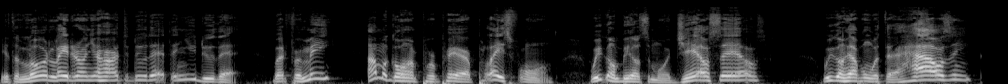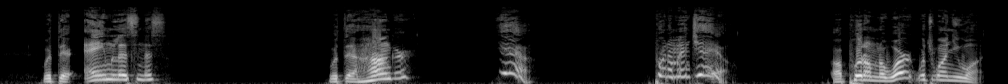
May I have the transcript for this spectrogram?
If the Lord laid it on your heart to do that, then you do that. But for me, I'm going to go and prepare a place for them. We're going to build some more jail cells. We're going to help them with their housing, with their aimlessness, with their hunger. Yeah. Put them in jail or put them to work. Which one you want?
